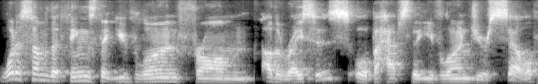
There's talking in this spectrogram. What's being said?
What are some of the things that you've learned from other races, or perhaps that you've learned yourself,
